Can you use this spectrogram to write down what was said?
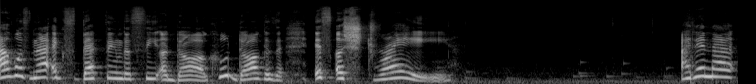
I was not expecting to see a dog. Who dog is it? It's a stray. I did not,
